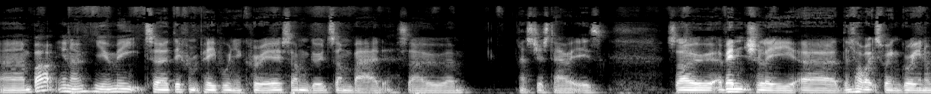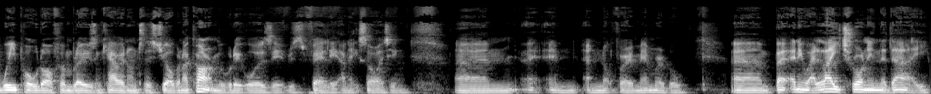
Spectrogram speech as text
Um, but you know, you meet uh, different people in your career, some good, some bad. So um, that's just how it is. So eventually, uh, the lights went green, and we pulled off and blues and carried on to this job. And I can't remember what it was. It was fairly unexciting um, and and not very memorable. Um, but anyway, later on in the day,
